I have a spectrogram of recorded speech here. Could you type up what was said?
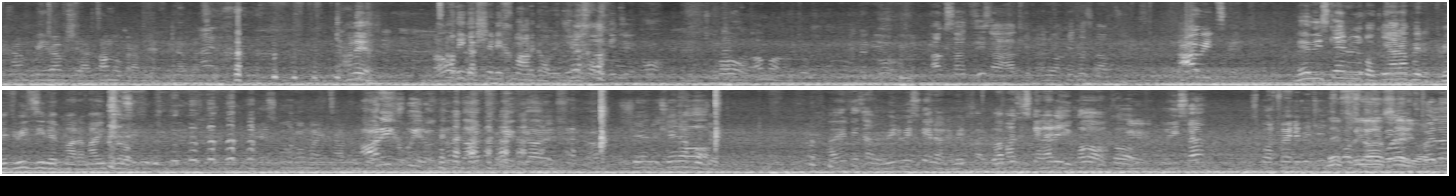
ეხან პირამში არ წამოკრაფე რაღაც. ჯანე წადი და შენი ხმა არ გავიგე შეხლა ბიჭი ხო ხო ამა აქ საძის აქი ანუ აქეთას გავწევ დავიწყე. მე ვისკენ ვიყო კი არაფერი ვიძილებ მაგრამ მაინც რო ეს გოგო მაინც არ იყვირო და დარტყმით გარეშე რა. შენ შენ აფუძე აი ეს ისე ვინ ვისკენ არის მითხარ ლაბაზისკენ არის იყო ხო ისა სპორტსმენი ბიჭი მე ფრილანსერი ვარ ყველა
